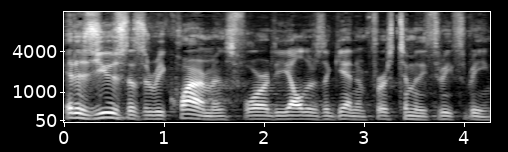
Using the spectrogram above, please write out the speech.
It is used as the requirements for the elders again in 1 Timothy 3 3.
